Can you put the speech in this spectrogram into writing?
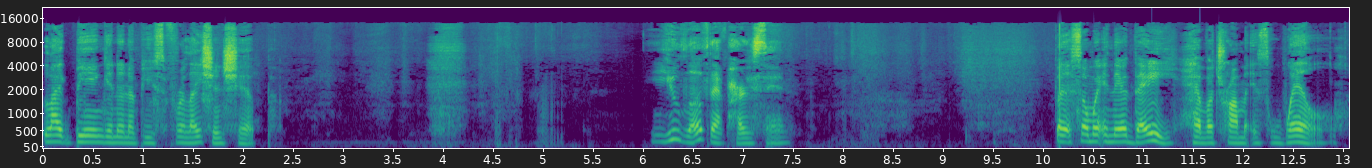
like being in an abusive relationship. you love that person. But somewhere in there, they have a trauma as well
